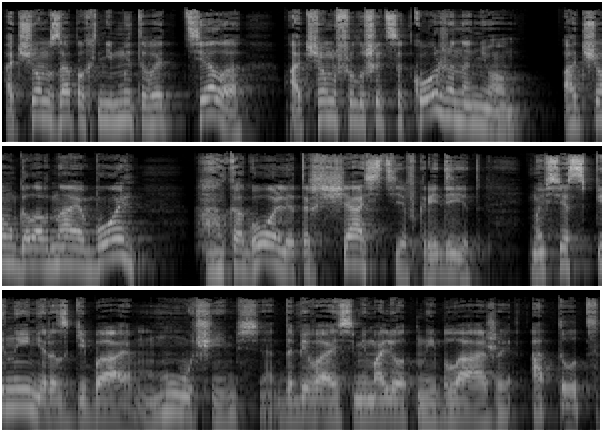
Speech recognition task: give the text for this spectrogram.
О чем запах немытого тела? О чем шелушится кожа на нем? О чем головная боль? Алкоголь — это счастье в кредит. Мы все спины не разгибаем, мучаемся, добиваясь мимолетной блажи. А тут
